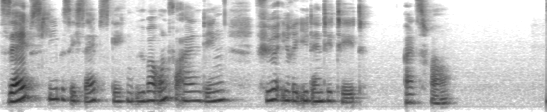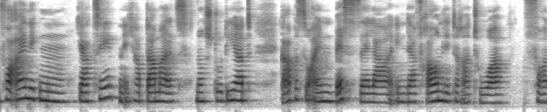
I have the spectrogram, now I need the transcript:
Selbstliebe sich selbst gegenüber und vor allen Dingen für ihre Identität als Frau. Vor einigen Jahrzehnten, ich habe damals noch studiert, gab es so einen Bestseller in der Frauenliteratur von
